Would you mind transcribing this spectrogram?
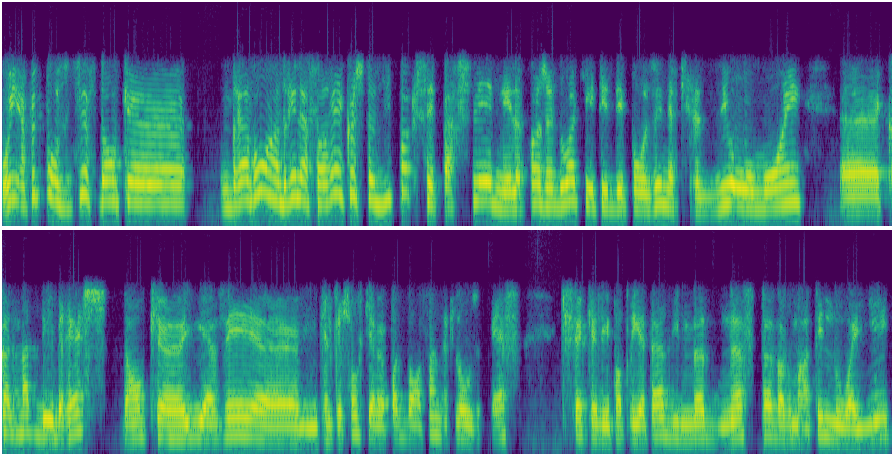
Oui, un peu de positif. Donc, euh, bravo André Laforêt. Écoute, je te dis pas que c'est parfait, mais le projet de loi qui a été déposé mercredi, au moins, euh, colmate des brèches. Donc, euh, il y avait euh, quelque chose qui n'avait pas de bon sens, la clause F, qui fait que les propriétaires d'immeubles neufs peuvent augmenter le loyer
